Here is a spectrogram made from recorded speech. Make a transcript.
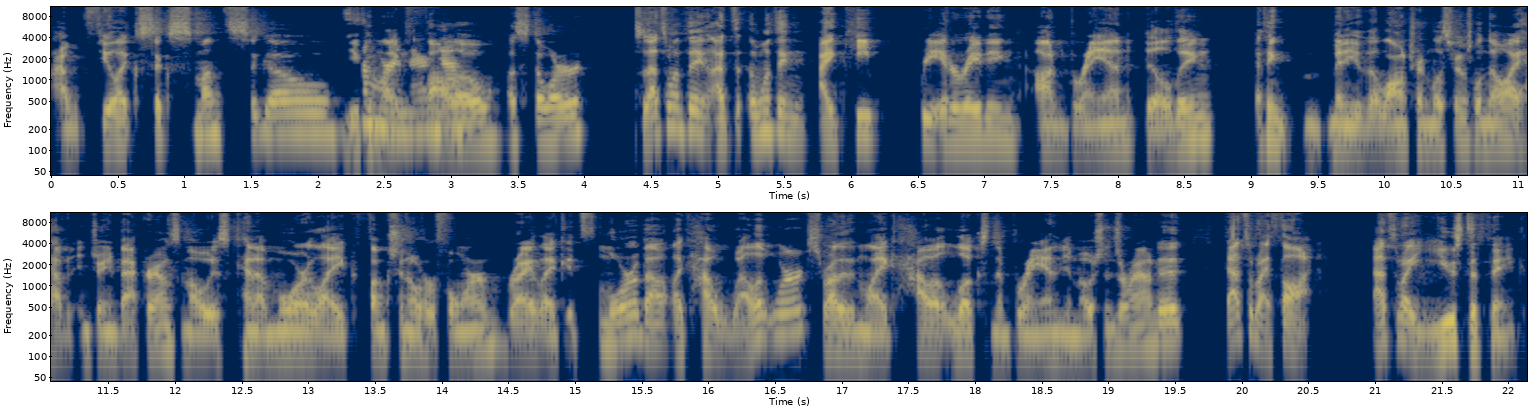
I feel like six months ago. You Somewhere can like follow a store. So that's one thing. That's the one thing I keep reiterating on brand building I think many of the long term listeners will know I have an engineering background. So I'm always kind of more like function over form, right? Like it's more about like how well it works rather than like how it looks and the brand and the emotions around it. That's what I thought. That's what I used to think.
